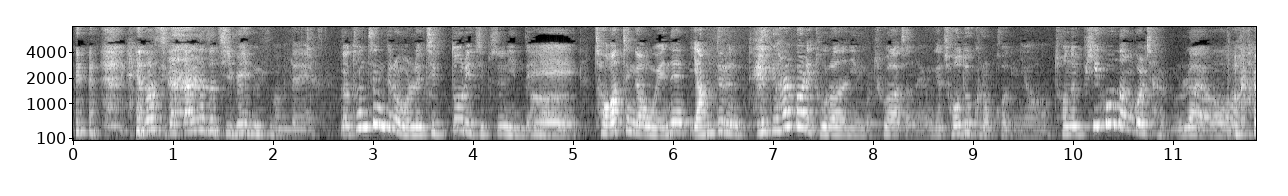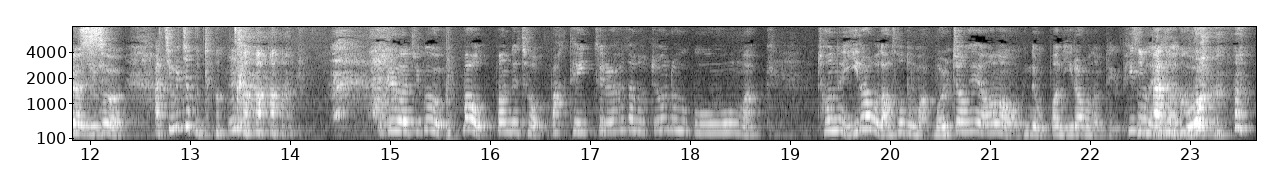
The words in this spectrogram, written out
에너지가 딸려서 집에 있는 건데 그러니까 천칭들은 원래 집돌이 집순인데 저 같은 경우에는 양들은 되게 활발히 돌아다니는 걸 좋아하잖아요. 근데 저도 그렇거든요. 저는 피곤한 걸 잘 몰라요. 그래가지고 아침 일찍부터 그래가지고 막 오빠한테 저 막 데이트를 하자고 쪼르고 막 저는 일하고 나서도 막 멀쩡해요. 근데 오빠는 일하고 나면 되게 피곤해하고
